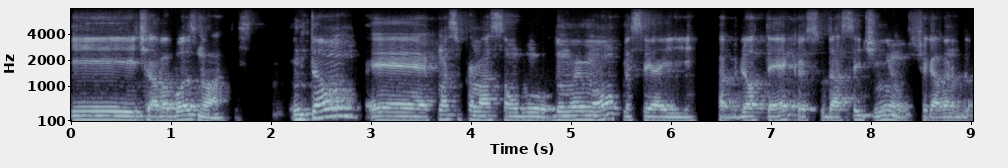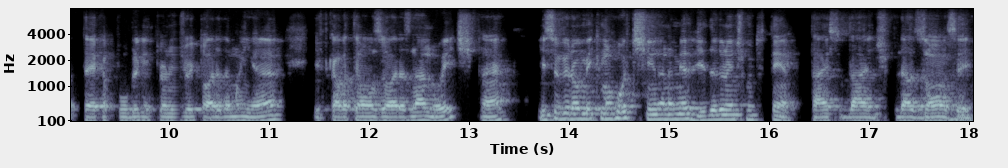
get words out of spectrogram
e tirava boas notas. Então, é, com essa formação do, do meu irmão, comecei a ir para a biblioteca estudar cedinho, chegava na biblioteca pública em torno de 8 horas da manhã e ficava até 11 horas da noite, né? Isso virou meio que uma rotina na minha vida durante muito tempo, tá? Estudar tipo, das 11,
